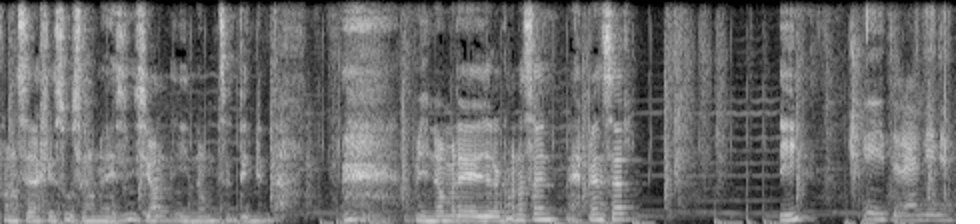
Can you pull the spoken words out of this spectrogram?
Conocer a Jesús es una decisión y no un sentimiento. Mi nombre ya lo conocen, Spencer. Y. Y Geraldine.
